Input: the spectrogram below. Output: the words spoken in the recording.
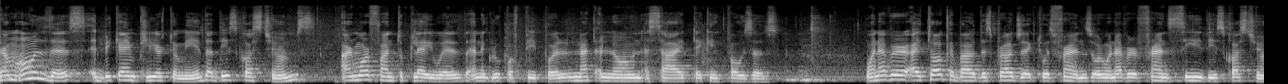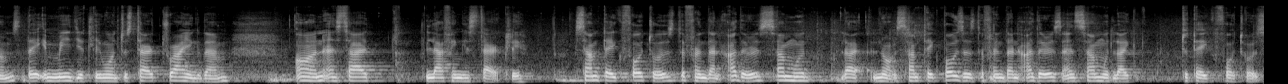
From all this, it became clear to me that these costumes are more fun to play with in a group of people, not alone, aside, taking poses. Whenever I talk about this project with friends, or whenever friends see these costumes, they immediately want to start trying them on and start laughing hysterically. Some take photos different than others. Some would like no. Some take poses different than others, and some would like to take photos.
